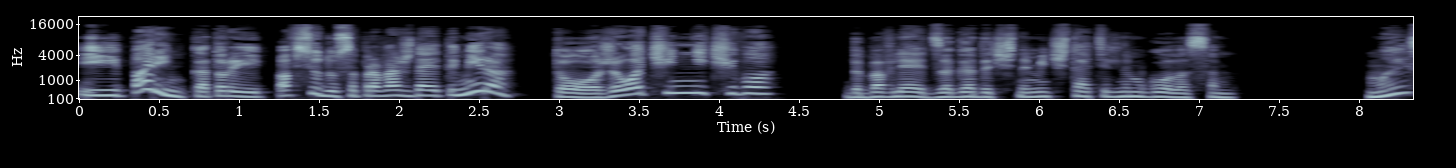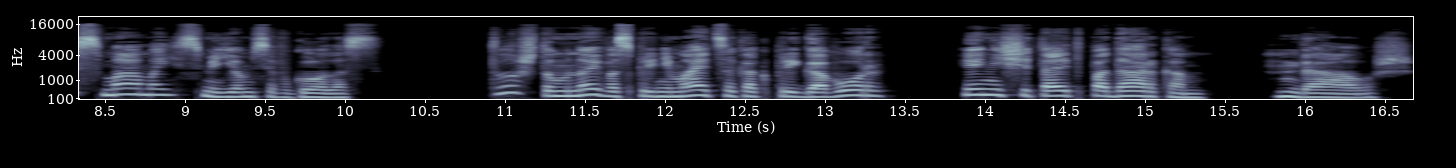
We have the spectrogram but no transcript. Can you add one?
И парень, который повсюду сопровождает Эмира, тоже очень ничего добавляет загадочно-мечтательным голосом. Мы с мамой смеемся в голос. То, что мной воспринимается как приговор, и не считает подарком. Да уж.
